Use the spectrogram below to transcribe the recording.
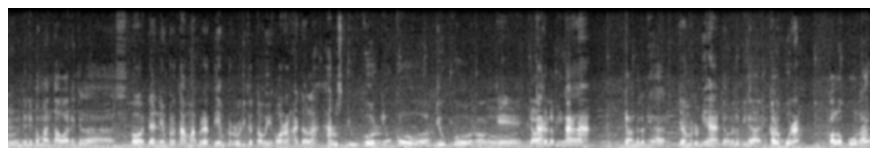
Tuh, jadi pemantauannya jelas Oh, dan yang pertama berarti yang perlu diketahui orang adalah harus diukur. diukur Diukur. Oke. Jangan Kar- berlebihan. Karena jangan berlebihan jangan berlebihan. jangan berlebihan Kalau kurang, kalau kurang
